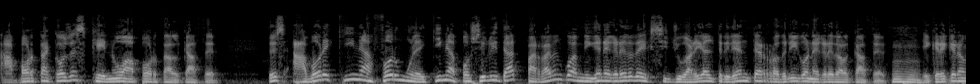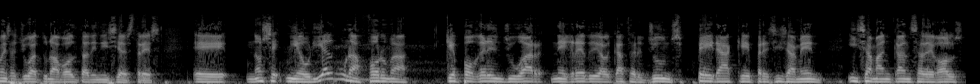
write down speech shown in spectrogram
aporta coses que no aporta Alcácer. Entonces, a veure quina fórmula i quina possibilitat parlàvem quan vingué Negredo de si jugaria el tridente Rodrigo Negredo Alcácer. Uh -huh. I crec que només ha jugat una volta d'inici els tres. Eh, no sé, n'hi hauria alguna forma que pogueren jugar Negredo i Alcácer junts per a que precisament aquesta mancança de gols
